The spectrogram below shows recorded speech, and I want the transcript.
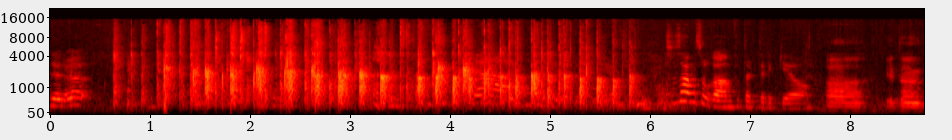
느루 수상 소감 부탁드릴게요. 아 일단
